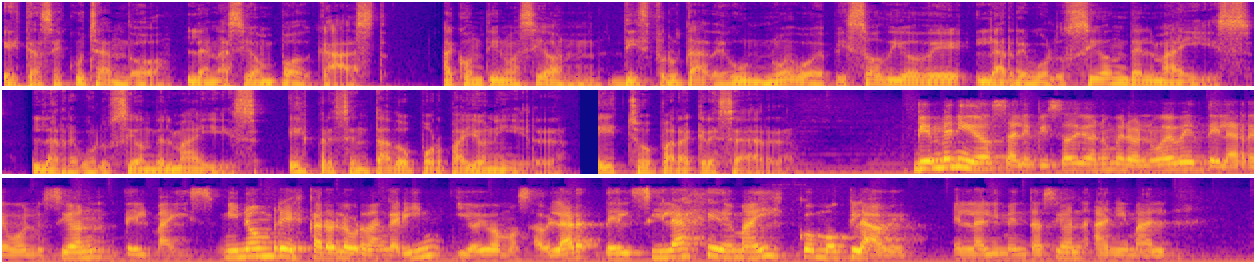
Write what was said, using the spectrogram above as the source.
Estás escuchando La Nación Podcast. A continuación, disfruta de un nuevo episodio de La Revolución del Maíz. La Revolución del Maíz es presentado por Pioneer, hecho para crecer. Bienvenidos al episodio número 9 de La Revolución del Maíz. Mi nombre es Carola Urdangarín y hoy vamos a hablar del silaje de maíz como clave en la alimentación animal.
